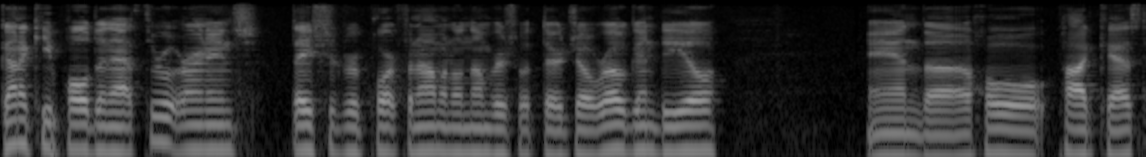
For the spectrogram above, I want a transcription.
Gonna keep holding that through earnings. They should report phenomenal numbers with their Joe Rogan deal and the whole podcast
